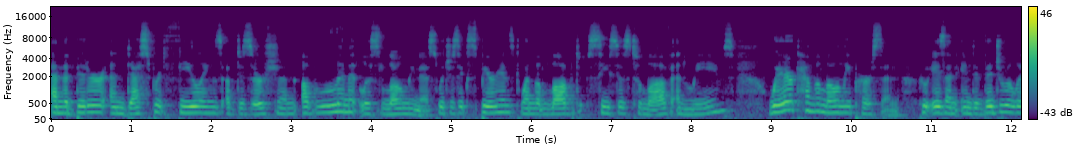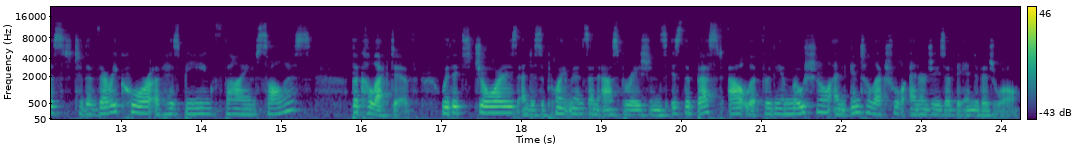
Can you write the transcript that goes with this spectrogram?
and the bitter and desperate feelings of desertion, of limitless loneliness, which is experienced when the loved ceases to love and leaves, where can the lonely person, who is an individualist to the very core of his being, find solace? The collective, with its joys and disappointments and aspirations, is the best outlet for the emotional and intellectual energies of the individual.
